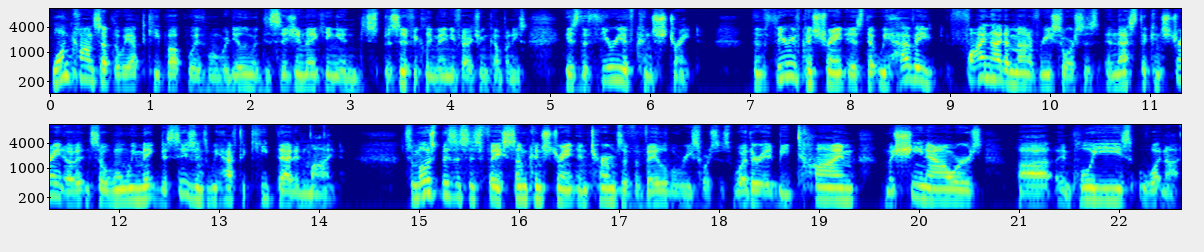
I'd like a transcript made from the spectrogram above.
One concept that we have to keep up with when we're dealing with decision making and specifically manufacturing companies is the theory of constraint. And the theory of constraint is that we have a finite amount of resources and that's the constraint of it. And so when we make decisions, we have to keep that in mind. So most businesses face some constraint in terms of available resources, whether it be time, machine hours, uh, employees, whatnot.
